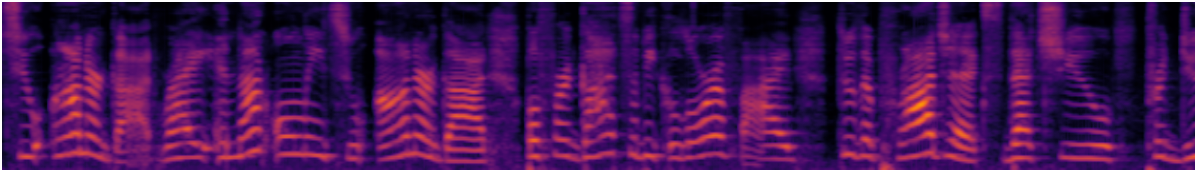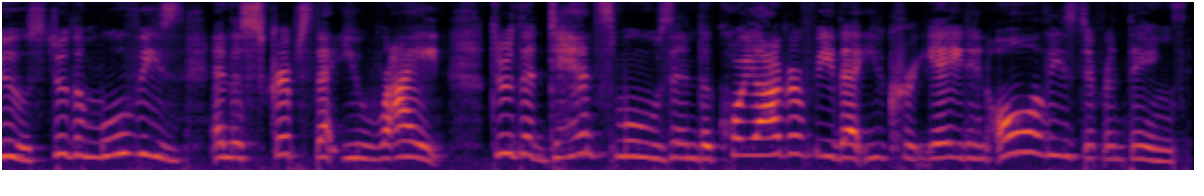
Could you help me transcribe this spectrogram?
to honor God, right? And not only to honor God, but for God to be glorified through the projects that you produce, through the movies and the scripts that you write, through the dance moves and the choreography that you create, and all these different things.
